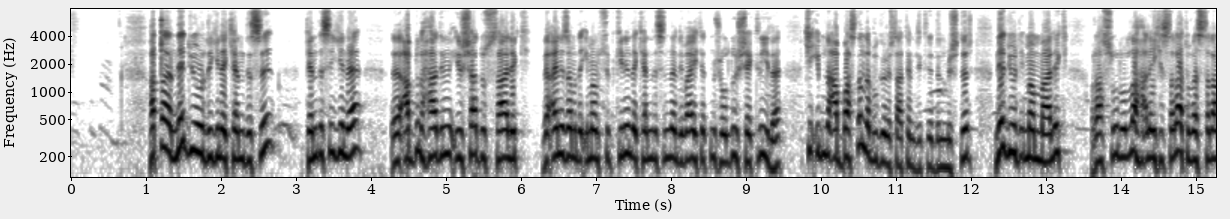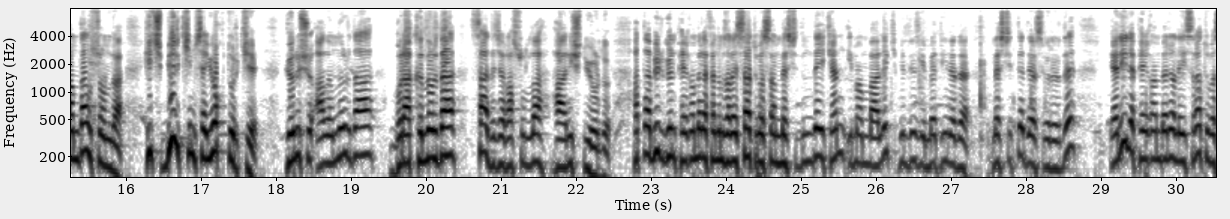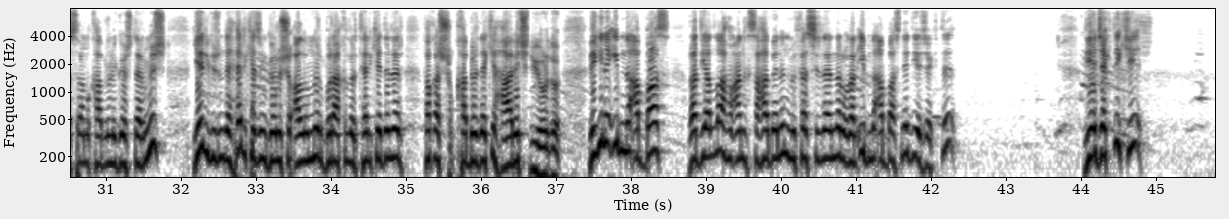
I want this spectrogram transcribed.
Hatta ne diyordu yine kendisi? Kendisi yine e, Abdülhadi'nin İrşadus Salik ve aynı zamanda İmam Sübki'nin de kendisinden rivayet etmiş olduğu şekliyle ki İbn Abbas'tan da bu görüş zaten zikredilmiştir. Ne diyordu İmam Malik? Resulullah aleyhissalatu vesselam'dan sonra hiçbir kimse yoktur ki görüşü alınır da bırakılır da sadece Resulullah hariç diyordu. Hatta bir gün Peygamber Efendimiz aleyhissalatu vesselam mescidindeyken İmam Malik bildiğiniz gibi Medine'de mescitte ders verirdi. Eliyle Peygamber aleyhissalatu vesselamın kabrini göstermiş. Yeryüzünde herkesin görüşü alınır, bırakılır, terk edilir. Fakat şu kabirdeki hariç diyordu. Ve yine İbn Abbas radıyallahu anh sahabenin müfessirlerinden olan İbn Abbas ne diyecekti? Diyecekti ki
